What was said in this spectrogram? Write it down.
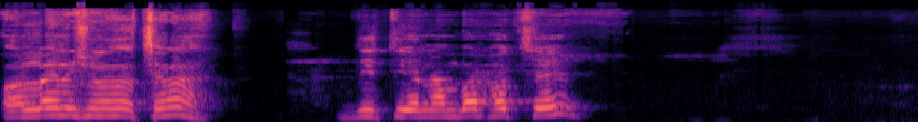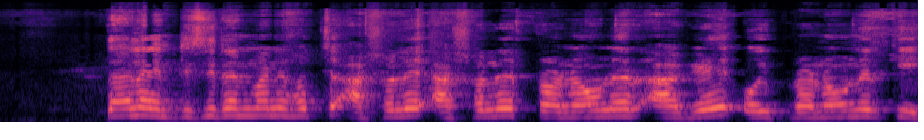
অনলাইনে শোনা যাচ্ছে না? দ্বিতীয় নাম্বার হচ্ছে, তাহলে অ্যান্টিসিডেন্ট মানে হচ্ছে আসলে আসলে প্রনাউনের আগে ওই প্রনাউনের কি?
